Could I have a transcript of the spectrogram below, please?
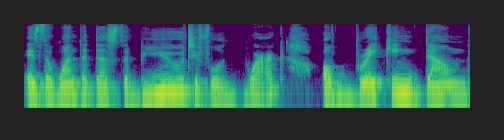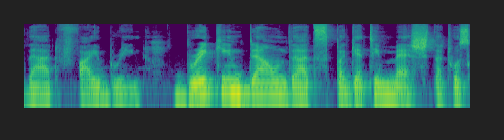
is the one that does the beautiful work of breaking down that fibrin, breaking down that spaghetti mesh that was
